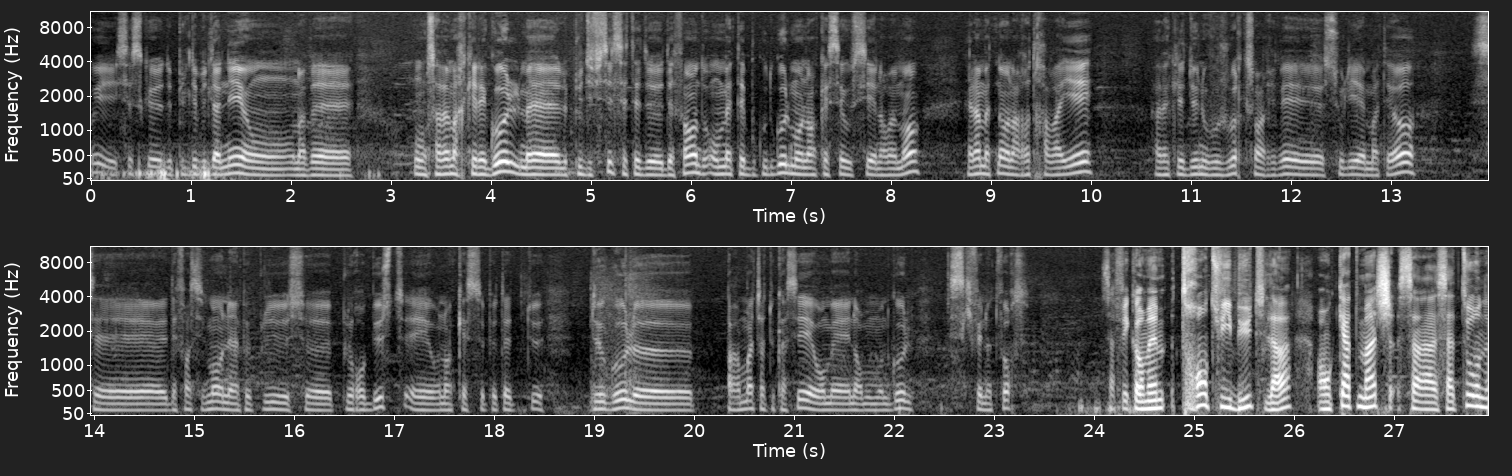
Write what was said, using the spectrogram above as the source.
Oui, c'est ce que depuis le début de l'année on, avait, on savait marquer les goals, mais le plus difficile c'était de défendre. On mettait beaucoup de goals, mais on encaissait aussi énormément. Et là maintenant on a retravaillé avec les deux nouveaux joueurs qui sont arrivés, Soulier et Matteo. Défensivement, on est un peu plus, plus robuste et on encaisse peut-être deux, deux goals euh, par match à tout casser et on met énormément de goals. C'est ce qui fait notre force. Ça fait quand même 38 buts là. En 4 matchs, ça, ça tourne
